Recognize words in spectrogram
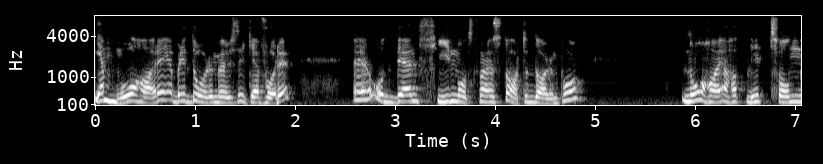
jeg må ha det. Jeg blir dårlig humør hvis ikke jeg får det. Uh, og det er en fin måte for meg å starte dagen på. Nå har jeg hatt litt sånn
